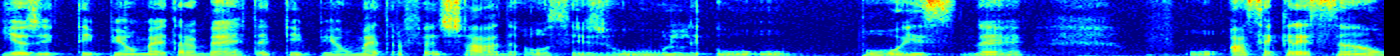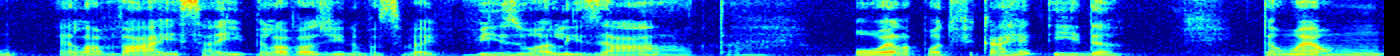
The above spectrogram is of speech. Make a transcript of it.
E a gente tem piometra aberta e tem piometra fechada. Ou seja, o, o, o pus, né? O- a secreção, ela vai sair pela vagina, você vai visualizar Ah, tá. ou ela pode ficar retida. Então, é um,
